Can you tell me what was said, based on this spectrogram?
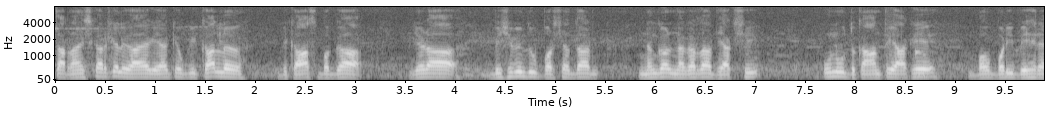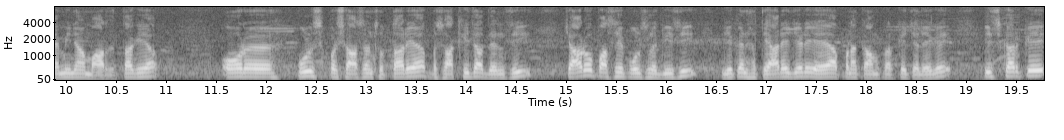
ਧਰਨਾ ਇਸ ਕਰਕੇ ਲਗਾਇਆ ਗਿਆ ਕਿਉਂਕਿ ਕੱਲ ਵਿਕਾਸ ਬੱਗਾ, ਜਿਹੜਾ ਵਿਸ਼ਵ ਹਿੰਦੂ ਪਰਿਸ਼ਦ ਦਾ ਨੰਗਲ ਨਗਰ ਦਾ ਅਧਿਆਕਸ਼ ਸੀ, ਉਹਨੂੰ ਦੁਕਾਨ ਤੇ ਆ ਕੇ ਬਹੁਤ ਬੜੀ ਬੇਰਹਿਮੀ ਨਾਲ ਮਾਰ ਦਿੱਤਾ ਗਿਆ ਔਰ ਪੁਲਿਸ ਪ੍ਰਸ਼ਾਸਨ ਸੁੱਤਾ ਰਿਹਾ, ਵਿਸਾਖੀ ਦਾ ਦਿਨ ਸੀ, ਚਾਰੋਂ ਪਾਸੇ ਪੁਲਿਸ ਲੱਗੀ ਸੀ, ਲੇਕਿਨ ਹਥਿਆਰੇ ਜਿਹੜੇ ਹੈ ਆਪਣਾ ਕੰਮ ਕਰਕੇ ਚਲੇ ਗਏ। ਇਸ ਕਰਕੇ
